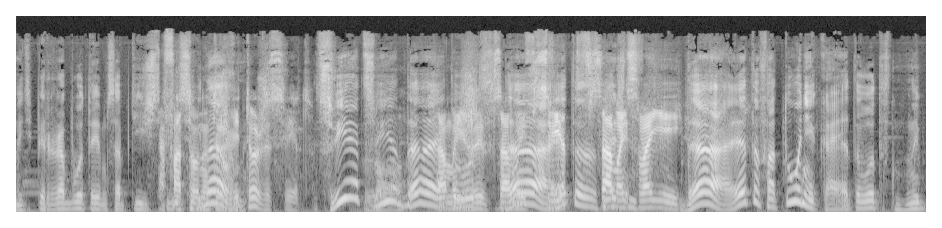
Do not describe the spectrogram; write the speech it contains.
Мы теперь работаем с А оптическими фотон это же сигналами. ведь тоже свет. Свет, свет, Ну, да. это Самый вот- самый да, свет это, в самой значит, своей. Да, это фотоника. Это вот н-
